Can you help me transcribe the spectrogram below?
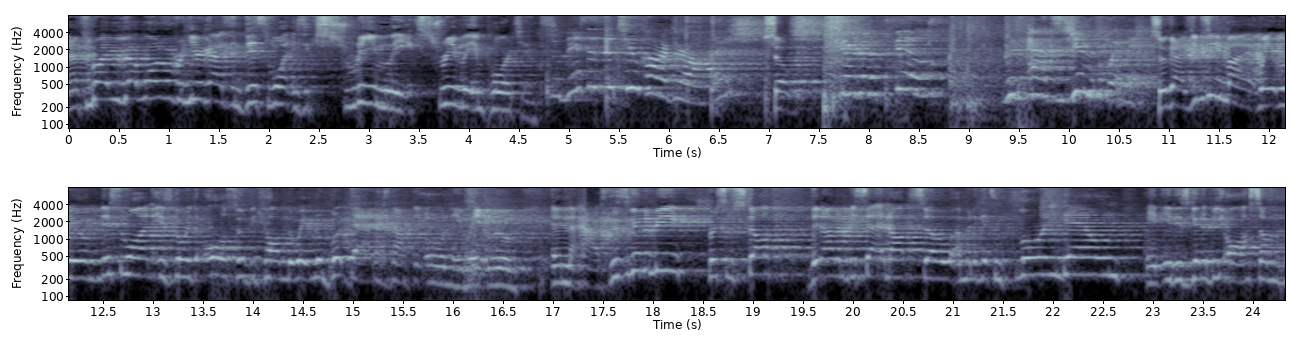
that's right, we've got one over here, guys, and this one is extremely, extremely important. So this is the two-car garage. So, They're gonna fill with Pat's gym equipment. so guys, you've seen my weight room. This one is going to also become the weight room, but that is not the only weight room in the house. This is gonna be for some stuff that I'm gonna be setting up. So I'm gonna get some flooring down, and it is gonna be awesome.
